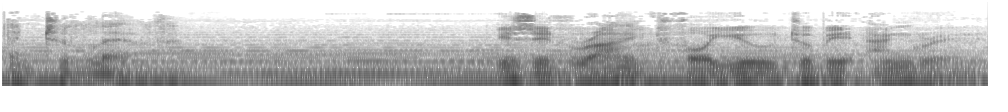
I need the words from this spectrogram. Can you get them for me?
than to live. Is it right for you to be angry?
